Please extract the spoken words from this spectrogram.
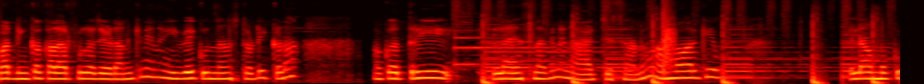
వాటిని ఇంకా కలర్ఫుల్గా చేయడానికి నేను ఇవే కుందన్స్ తోటి ఇక్కడ ఒక త్రీ లైన్స్ లాగా నేను యాడ్ చేశాను. అమ్మవారికి ఇలా ముక్కు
